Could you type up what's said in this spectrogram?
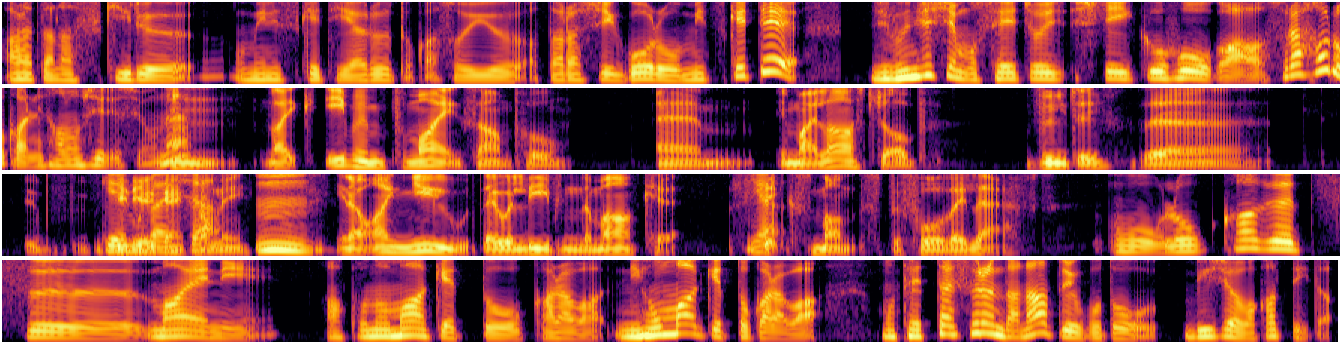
新たなスキルを身につけてやるとかそういう新しいゴールを見つけて自分自身も成長していく方がそれははるかに楽しいですよね。Mm. Like even for my example, um, in my last job, Voodoo, the video game company, Mm. you know, I knew they were leaving the market. six months before they left. お6ヶ月前にあこのマーケットからは日本マーケットからはもう撤退するんだなということを BJ は分かっていた。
